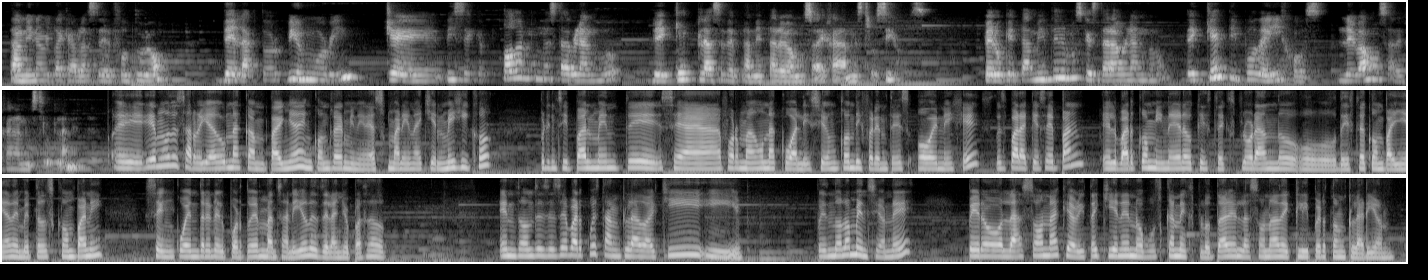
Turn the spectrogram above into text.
también ahorita que hablaste del futuro, del actor Bill Murray, que dice que todo el mundo está hablando de qué clase de planeta le vamos a dejar a nuestros hijos, pero que también tenemos que estar hablando de qué tipo de hijos le vamos a dejar a nuestro planeta. Eh, hemos desarrollado una campaña en contra de minería submarina aquí en México. Principalmente se ha formado una coalición con diferentes ONGs. Pues para que sepan, el barco minero que está explorando o de esta compañía de Metals Company se encuentra en el puerto de Manzanillo desde el año pasado. Entonces ese barco está anclado aquí y pues no lo mencioné, pero la zona que ahorita quieren o buscan explotar es la zona de Clipperton Clarion.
